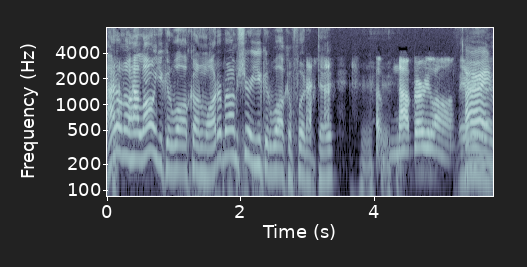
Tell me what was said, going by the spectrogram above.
I don't know how long you could walk on water, but I'm sure you could walk a foot or two. Not very long. All right.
